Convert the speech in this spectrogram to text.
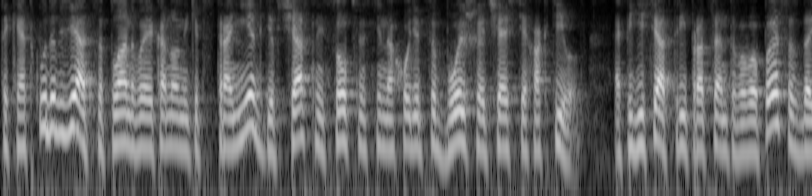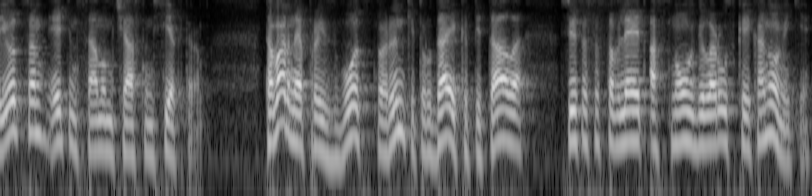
Так и откуда взяться плановой экономике в стране, где в частной собственности находится большая часть всех активов? А 53% ВВП создается этим самым частным сектором. Товарное производство, рынки труда и капитала, Все это составляет основу белорусской экономики.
